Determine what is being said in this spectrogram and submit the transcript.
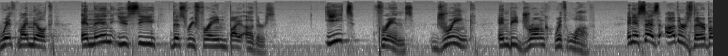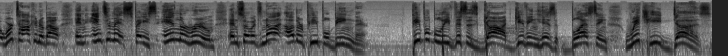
with my milk. And then you see this refrain by others Eat, friends, drink, and be drunk with love. And it says others there, but we're talking about an intimate space in the room. And so it's not other people being there. People believe this is God giving his blessing, which he does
